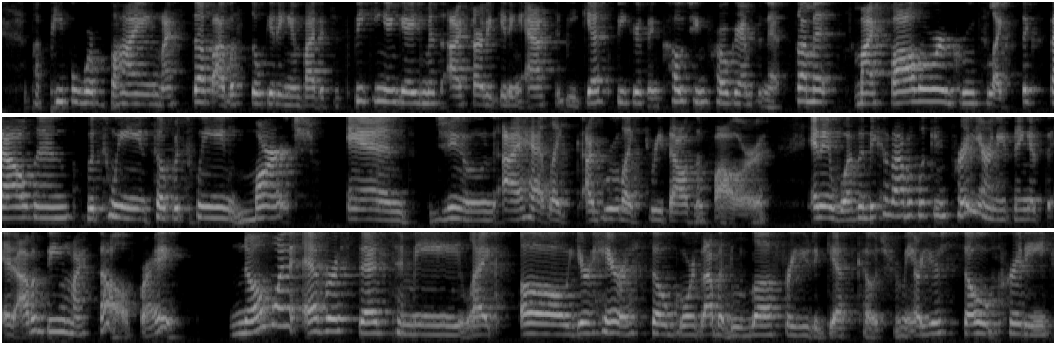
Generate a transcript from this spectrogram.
but people were buying my stuff. I was still getting invited to speaking engagements. I started getting asked to be guest speakers and coaching programs and at summits. My follower grew to like 6,000 between, so between March and June, I had like, I grew like 3,000 followers. And it wasn't because I was looking pretty or anything. It's it, I was being myself, right? No one ever said to me like, "Oh, your hair is so gorgeous. I would love for you to guest coach for me." Or "You're so pretty.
